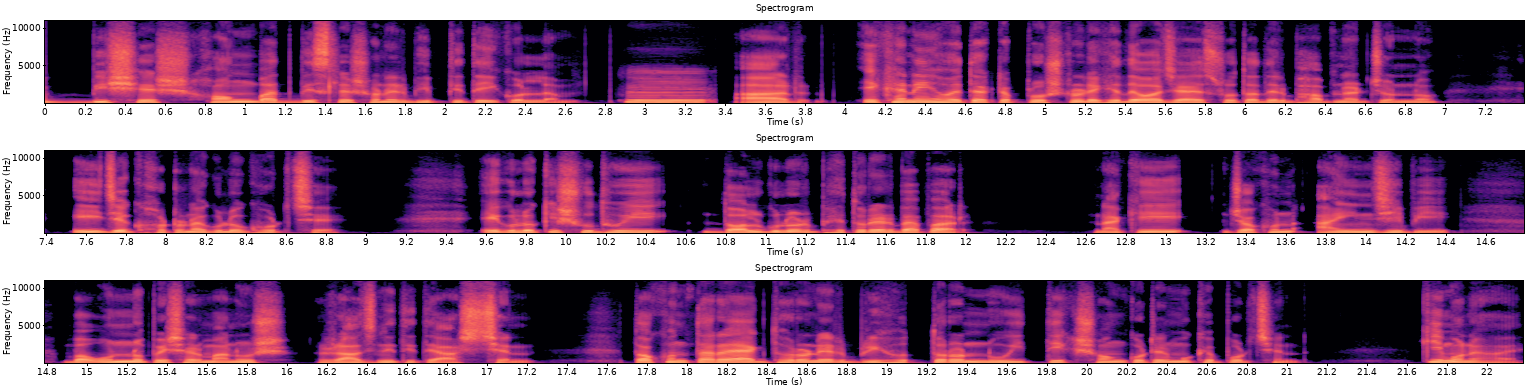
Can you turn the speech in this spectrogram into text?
বিশেষ সংবাদ বিশ্লেষণের ভিত্তিতেই করলাম। আর এখানেই হয়তো একটা প্রশ্ন রেখে দেওয়া যায় শ্রোতাদের ভাবনার জন্য এই যে ঘটনাগুলো ঘটছে এগুলো কি শুধুই দলগুলোর ভেতরের ব্যাপার? নাকি যখন আইনজীবী বা অন্য পেশার মানুষ রাজনীতিতে আসছেন, তখন তারা এক ধরনের বৃহত্তর নৈতিক সংকটের মুখে পড়ছেন? কি মনে হয়?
